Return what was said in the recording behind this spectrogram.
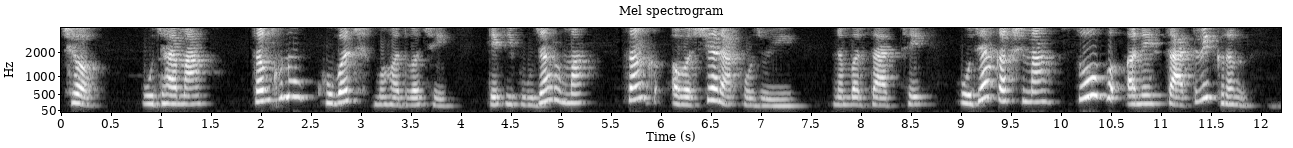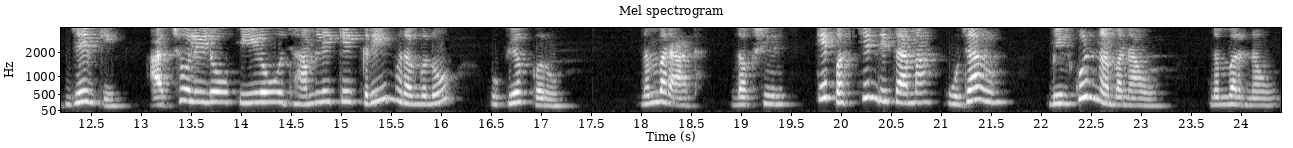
છ, પૂજામાં શંખનું ખૂબ જ મહત્વ છે. તેથી પૂજા રૂમમાં શંખ અવશ્ય રાખવો જોઈએ. નંબર સાત છે, પૂજા કક્ષમાં શુભ અને સાત્વિક રંગ, જેમ કે આછો લીલો, પીળો, જાંબલી કે ક્રીમ રંગનો ઉપયોગ કરો. નંબર આઠ, દક્ષિણ કે પશ્ચિમ દિશામાં પૂજા રૂમ બિલકુલ ન બનાવો. નંબર નવ,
